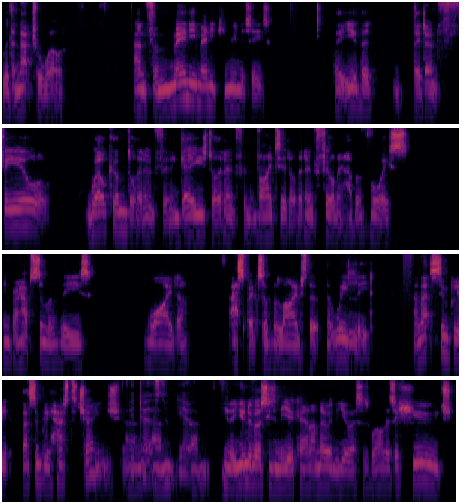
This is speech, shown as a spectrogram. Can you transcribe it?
with the natural world. And for many many communities, they either they don't feel welcomed, or they don't feel engaged, or they don't feel invited, or they don't feel they have a voice in perhaps some of these wider aspects of the lives that, that we lead and that simply that simply has to change and, it does. And, yeah. Um, you know universities in the uk and i know in the us as well there's a huge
